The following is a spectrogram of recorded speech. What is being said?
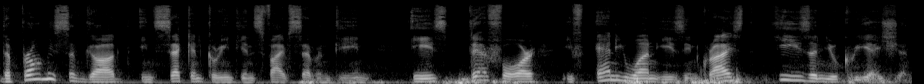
The promise of God in 2 Corinthians 5:17 is therefore if anyone is in Christ, he is a new creation.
